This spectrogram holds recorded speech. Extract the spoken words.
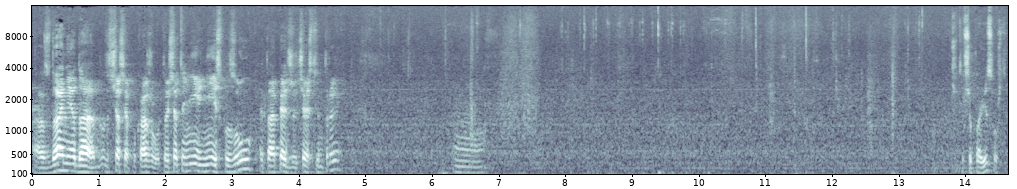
А, здание, да, ну, сейчас я покажу. То есть это не, не из ПЗУ, это опять же часть интры. Что-то все повисло, что ли?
